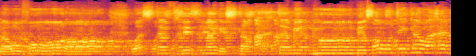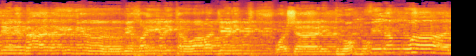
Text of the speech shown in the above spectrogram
موفورا. واستفزز من استطعت منهم بصوتك وأجلب عليهم بخيلك ورجلك وشاركهم في الأموال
